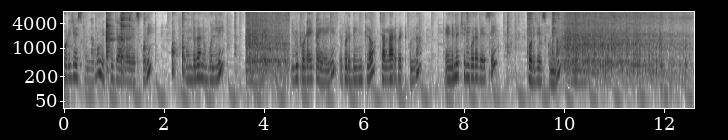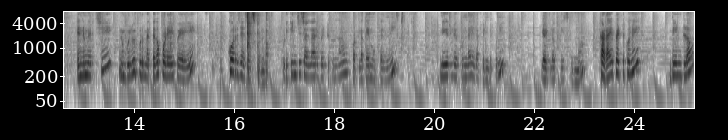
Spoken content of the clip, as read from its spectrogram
పొడి చేసుకుందాము. మిక్సీ జార్లో వేసుకుని ముందుగా నువ్వుల్ని ఇవి పొడి అయిపోయాయి. ఇప్పుడు దీంట్లో చల్లారి పెట్టుకున్న ఎండుమిర్చిని కూడా వేసి పొడి చేసుకుందాం. ఎండుమిర్చి నువ్వులు ఇప్పుడు మెత్తగా పొడి అయిపోయాయి. కూర చేసేసుకుందాం. ఉడికించి చల్లారి పెట్టుకున్న పొట్లకాయ ముక్కల్ని నీరు లేకుండా ఇలా పిండుకుని ప్లేట్లోకి తీసుకుందాం. కడాయి పెట్టుకుని దీంట్లో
